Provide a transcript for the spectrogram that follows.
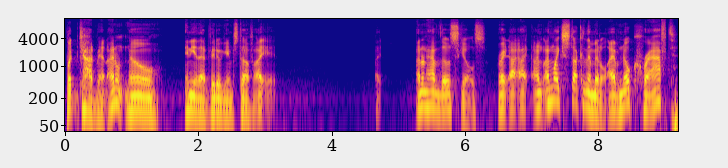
But God, man, I don't know any of that video game stuff. I, I, don't have those skills, right? I, I, I'm like stuck in the middle. I have no craft.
